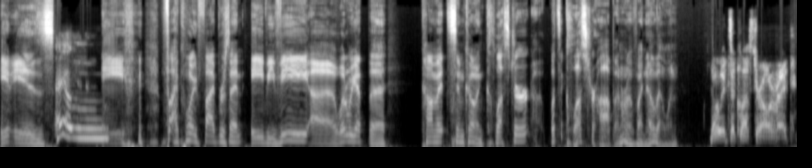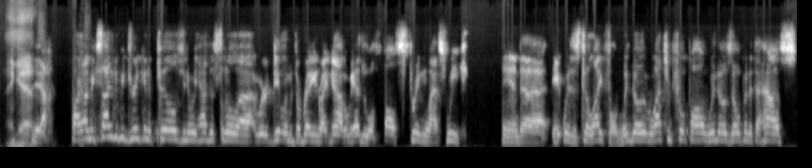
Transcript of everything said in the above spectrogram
It is Hey, a 5.5% ABV. Uh, what do we got? The Comet, Simcoe, and Cluster. What's a cluster hop? I don't know if I know that one. No, it's a cluster, all right. I guess. yeah. All right, I'm excited to be drinking a Pils. You know, we had this little. Uh, we're dealing with the rain right now, but we had a little false spring last week, and uh, it was delightful. Window watching football, windows open at the house,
